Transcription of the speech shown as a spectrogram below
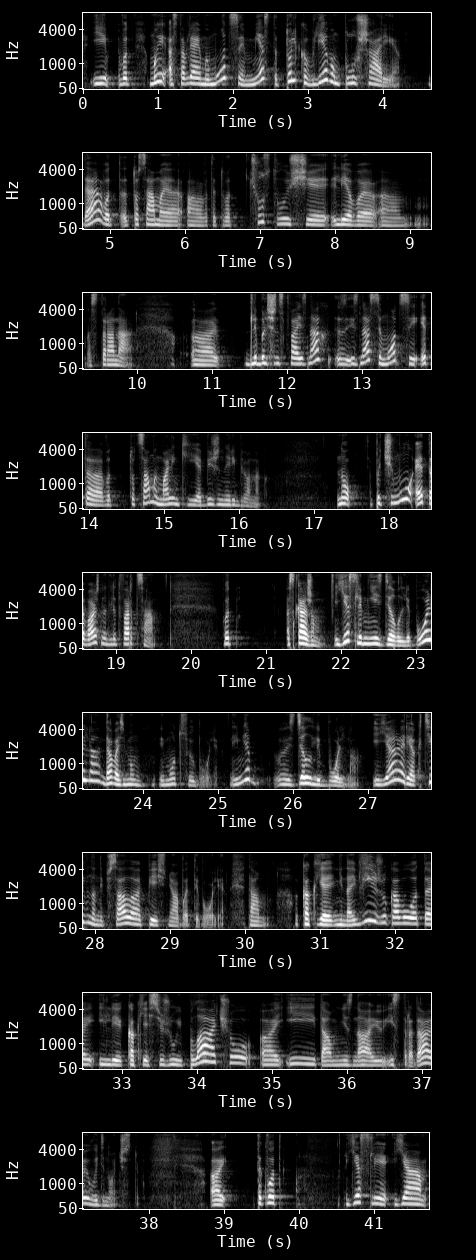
И вот мы оставляем эмоциям место только в левом полушарии, да, вот то самое, э, вот это вот чувствующая левая э, сторона. Э, для большинства из нас, из нас эмоции это вот тот самый маленький обиженный ребенок. Но почему это важно для Творца? Вот, скажем, если мне сделали больно, да, возьмем эмоцию боли, и мне э, сделали больно, и я реактивно написала песню об этой боли, там, как я ненавижу кого-то, или как я сижу и плачу, э, и там, не знаю, и страдаю в одиночестве. А, так вот, если я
